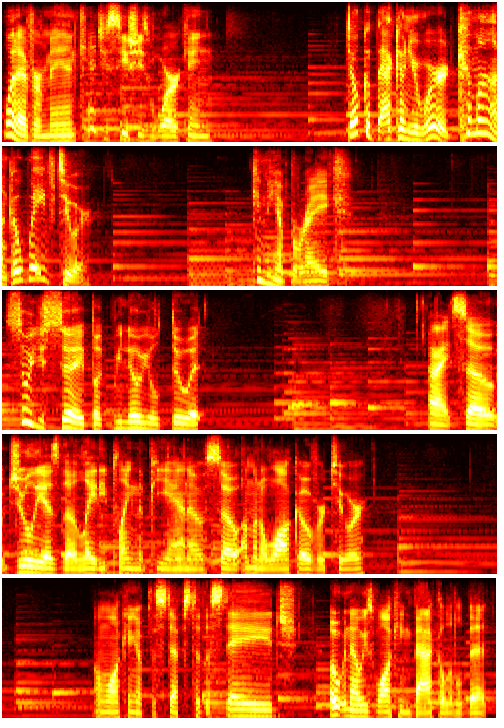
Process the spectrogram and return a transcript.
Whatever, man. Can't you see she's working? Don't go back on your word. Come on, go wave to her. Give me a break. So you say, but we know you'll do it. Alright, so Julia's the lady playing the piano, so I'm gonna walk over to her. I'm walking up the steps to the stage. Oh, now he's walking back a little bit.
